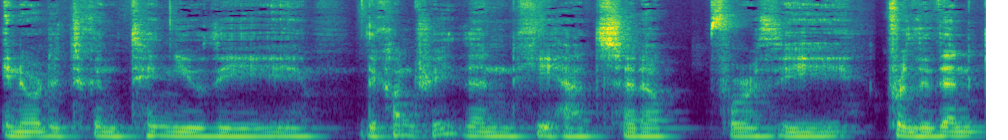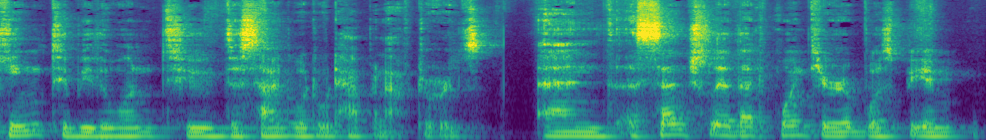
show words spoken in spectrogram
in order to continue the the country then he had set up for the for the then king to be the one to decide what would happen afterwards. And essentially at that point europe was being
